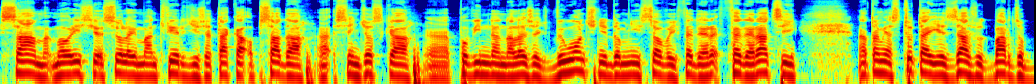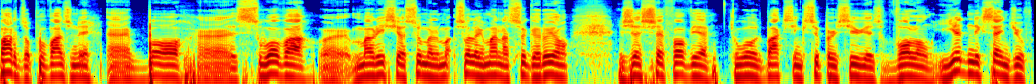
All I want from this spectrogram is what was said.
Sam Mauricio Sulejman twierdzi, że taka obsada e, sędziowska powinna należeć wyłącznie do miejscowej feder- federacji. Natomiast tutaj jest zarzut bardzo, bardzo poważny, bo słowa Mauricio Sulejmana sugerują, że szefowie World Boxing Super Series wolą jednych sędziów,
